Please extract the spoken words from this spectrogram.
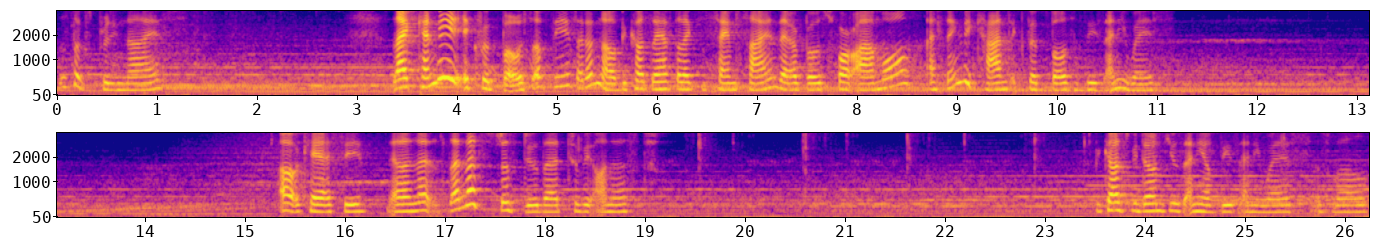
This looks pretty nice. Like, can we equip both of these? I don't know, because they have the, like the same sign. They are both for armor. I think we can't equip both of these anyways. Oh, okay, I see. Then, let, then let's just do that, to be honest. Because we don't use any of these anyways, as well.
